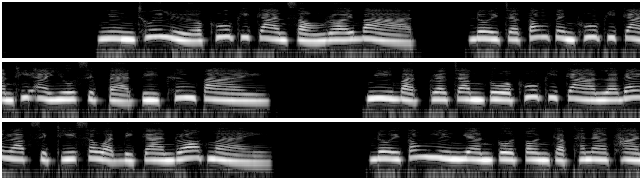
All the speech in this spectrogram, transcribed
2566 เงินช่วยเหลือผู้พิการ 200 บาท โดยจะต้องเป็นผู้พิการที่อายุ 18 ปีขึ้นไป มีบัตรประจำตัวผู้พิการและได้รับสิทธิสวัสดิการรอบใหม่ โดยต้องยืนยันตัวตนกับธนาคาร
